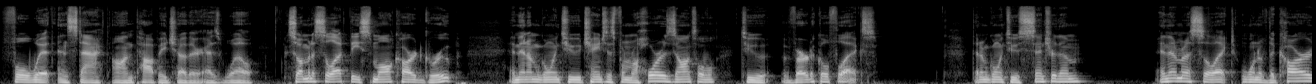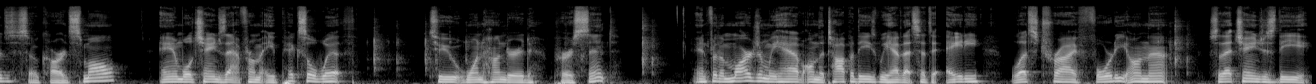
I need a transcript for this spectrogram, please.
full width and stacked on top of each other as well. So I'm going to select the small card group and then I'm going to change this from a horizontal to vertical flex. Then I'm going to center them and then I'm going to select one of the cards, so card small, and we'll change that from a pixel width to 100%. And for the margin we have on the top of these, we have that set to 80. Let's try 40 on that. So that changes the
